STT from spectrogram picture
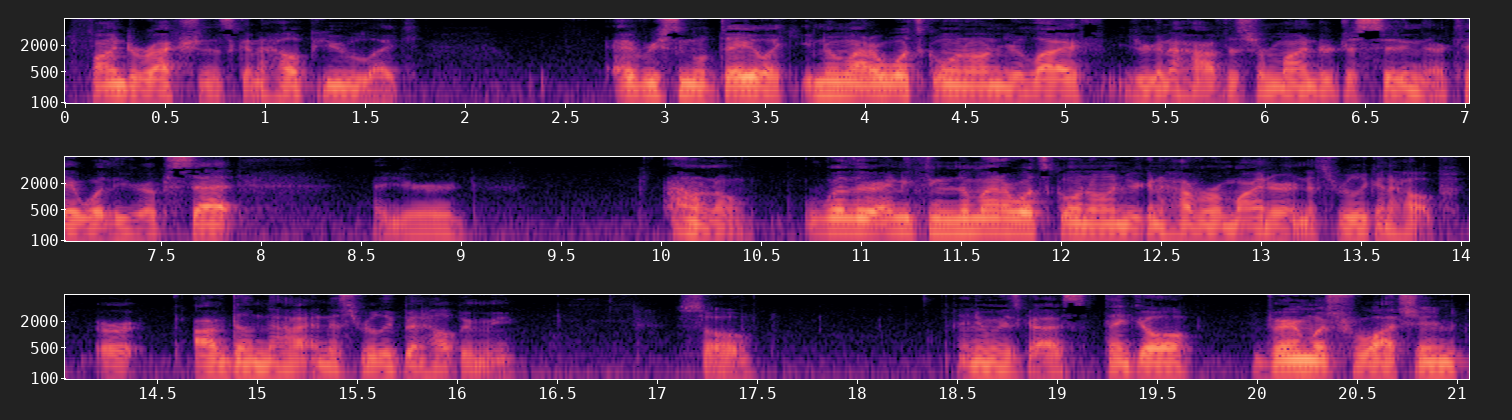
find direction it's going to help you like every single day like no matter what's going on in your life you're going to have this reminder just sitting there okay whether you're upset that you're i don't know whether anything, no matter what's going on, you're going to have a reminder and it's really going to help. Or I've done that and it's really been helping me. So, anyways, guys, thank you all very much for watching.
